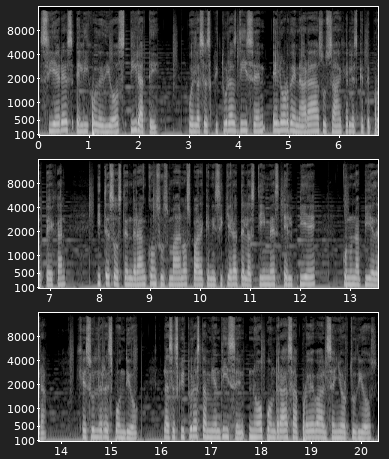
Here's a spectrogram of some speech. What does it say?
Si eres el Hijo de Dios, tírate, pues las escrituras dicen, Él ordenará a sus ángeles que te protejan y te sostendrán con sus manos para que ni siquiera te lastimes el pie con una piedra. Jesús le respondió, Las escrituras también dicen, No pondrás a prueba al Señor tu Dios.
